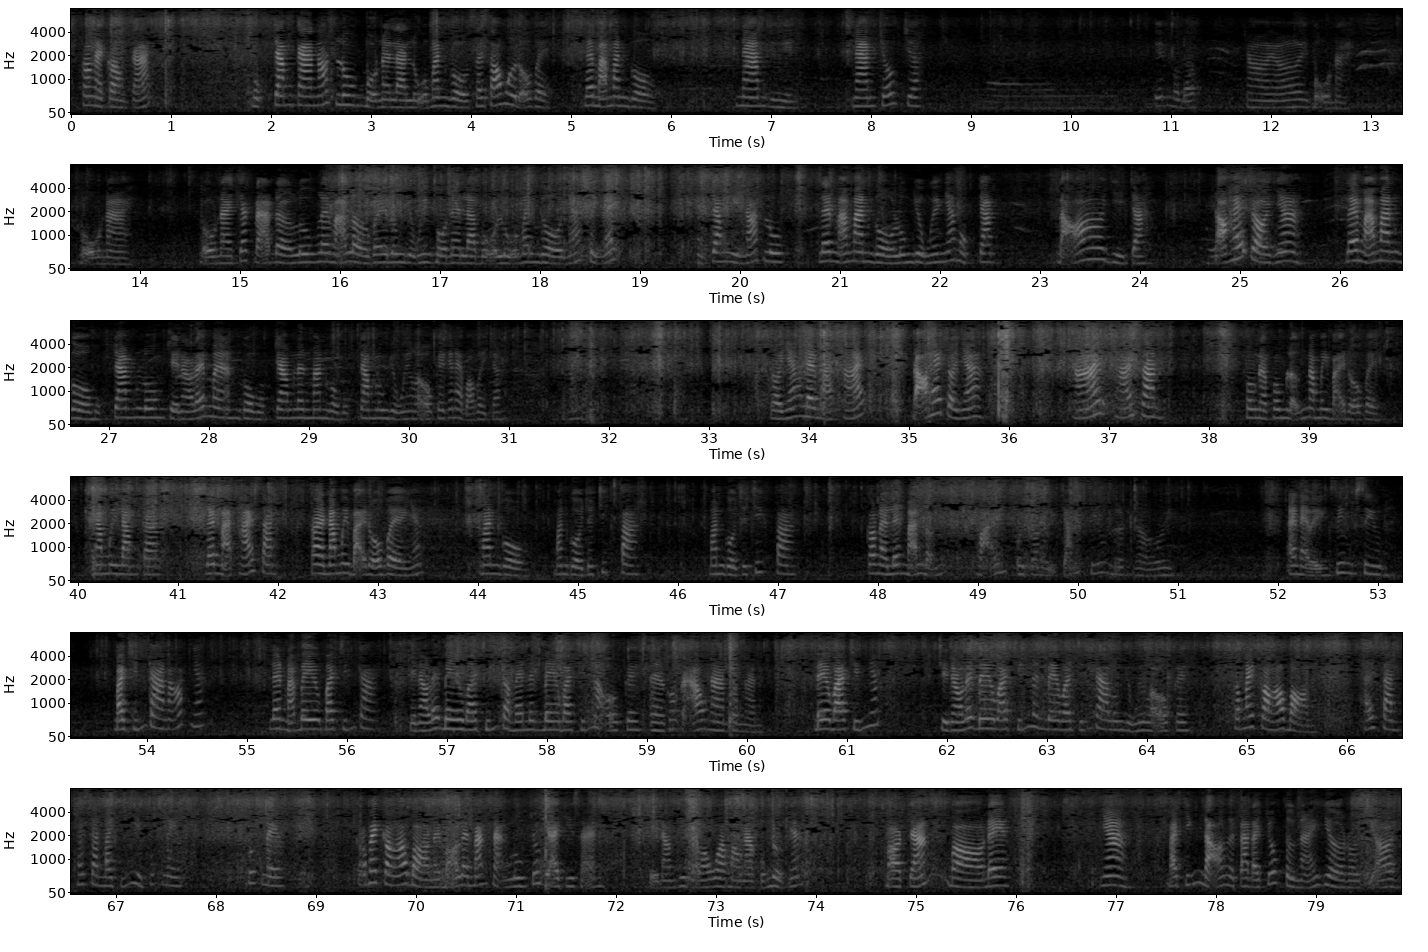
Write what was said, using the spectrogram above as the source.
con này còn cái 100k nốt luôn. Bộ này là lụa mango size 60 đổ về. Đây mã mango. Nam chị Huyền nam chốt chưa? Kết một đâu trời ơi bộ này bộ này bộ này chắc đã đờ luôn. Lên mã LV luôn dùng nguyên bộ này là bộ lụa mango nhá tình ấy 100 nghìn nốt luôn. Lên mã mango luôn dùng nguyên nhá 100 đỏ gì trời đỏ hết rồi nha lên mã mango 100 luôn. Chị nào lấy mango 100 lên mango 100 luôn, dùng nguyên là ok. Cái này bỏ về cho rồi nhá, lên mã thái. Đỏ hết rồi nha. Thái thái xanh. Phong này phong lửng 57 độ về. 55k lên mã thái xanh. Đây là 57 độ về nhá. Mango mango cho chiếc pha. Mango cho chiếc pha. Con này lên mã lửng. Vải ôi con này bị trắng xíu nữa rồi. Đây này bị xíu siêu này 39k nót nhé lên mã beo 39k thì nào lấy beo 39 comment lên beo 39 là ok. Đây có cả áo nam trong này này beo 39 nhé chị nào lấy beo 39 lên beo 39k luôn, dùng nguyên là ok. Có mấy con áo bò này thái xanh thái xanh 39 nhiều phút neo phút neo có mấy con áo bò này bỏ lên bán sẵn luôn, chốt cho ai chia sẻ này. chị nào chia sẻ bỏ qua, màu nào cũng được nhé bò trắng, bò đen. Nha 39 đỏ người ta đã chốt từ nãy giờ rồi, chị ơi.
